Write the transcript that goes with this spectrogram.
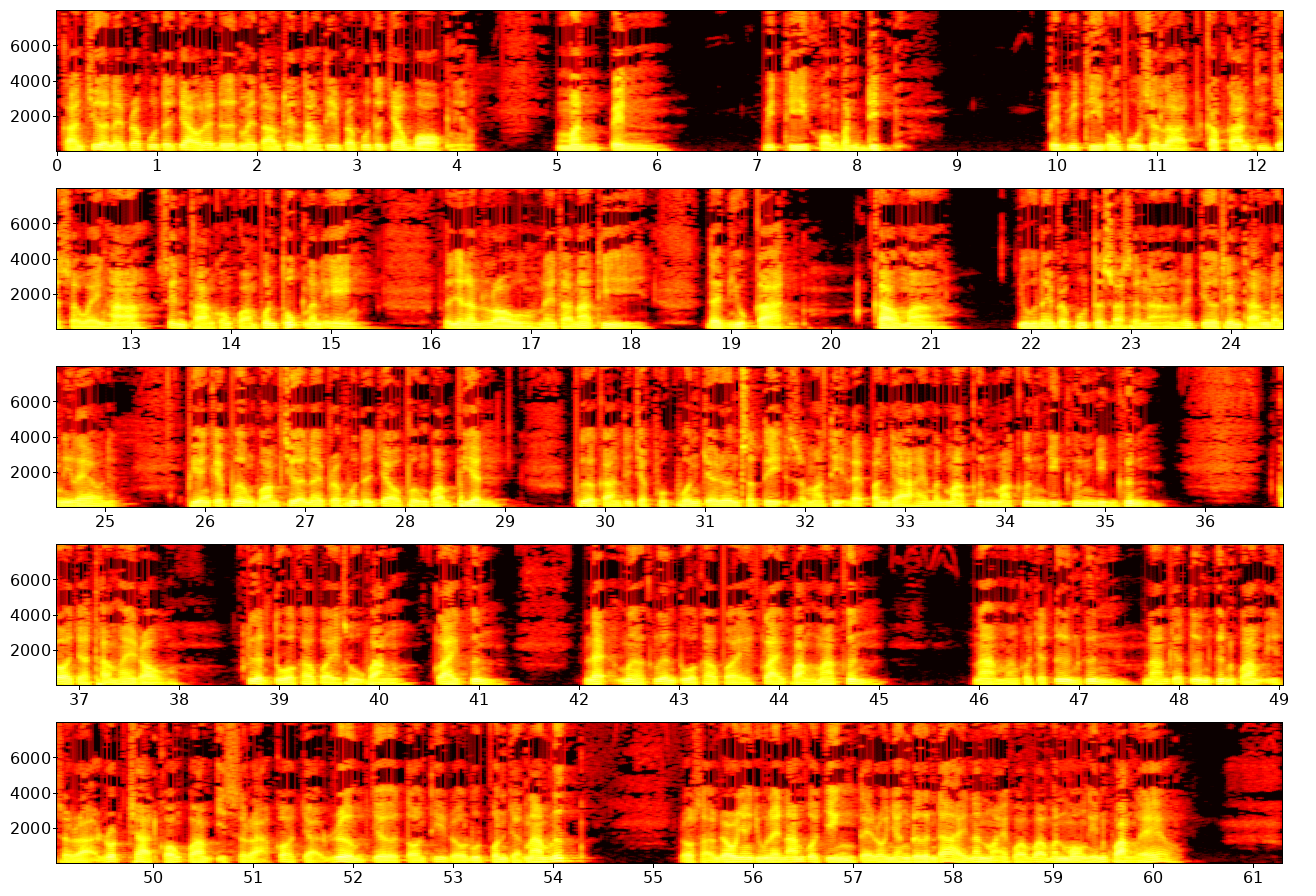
การเชื่อในพระพุทธเจ้าและเดินไปตามเส้นทางที่พระพุทธเจ้าบอกเนี่ยมันเป็นวิธีของบัณฑิต เป็นวิธีของผู้ฉลาดกับการที่จะแสวงหาเส้นทางของความพ้นทุกข์นั่นเอง เพราะฉะนั้นเราในฐานะที่ได้มีโอกาสเข้ามาอยู่ในพระพุทธศาสนาและเจอเส้นทางดังนี้แล้วเนี่ยเพียงแค่เพิ่มความเชื่อในพระพุทธเจ้าเพิ่มความเพียรเพื่อการที่จะฝึกฝนเจริญสติสมาธิและปัญญาให้มันมากขึ้นมากขึ้นยิ่งขึ้นยิ่งขึ้น ก็จะทำให้เรา ลื่อนตัวเข้าไปสู่ฝั่งใกล้ขึ้น และเมื่อเคลื่อนตัวเข้าไปใกล้ฝั่งมากขึ้น น้ำมันก็จะตื้นขึ้น น้ำจะตื้นขึ้นความอิสระรสชาติของความอิสระก็จะเริ่มเจอตอนที่เราหลุดพ้นจากน้ำลึก เราสเรายังอยู่ในน้ำก็จริง แต่เรายังเดินได้ นั่นหมายความว่ามันมองเห็นฝั่งแล้ว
